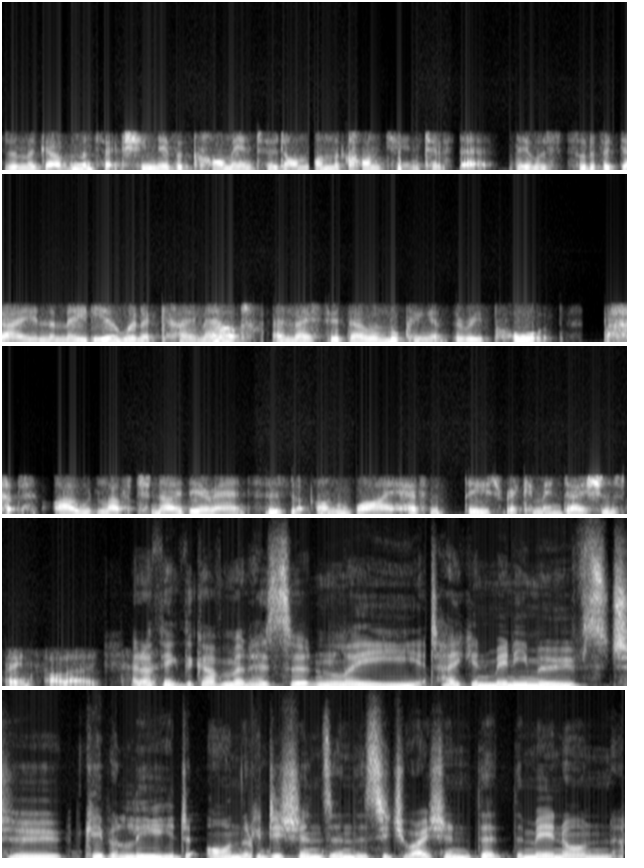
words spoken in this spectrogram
And the government's actually never commented on, on the content of that. There was sort of a day in the media when it came out, and they said they were looking at the report. But I would love to know their answers on why haven't these recommendations been followed. And I think the government has certainly taken many moves to keep a lid on the conditions and the situation that the men on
